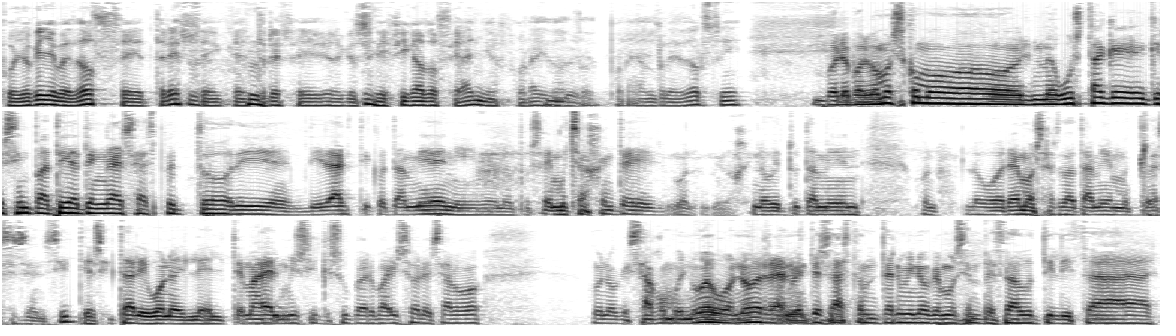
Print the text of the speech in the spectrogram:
pues yo que lleve 12, 13, que 13, que significa 12 años, por ahí, por ahí alrededor, sí. Bueno, pues vamos como... Me gusta que, que Simpatía tenga ese aspecto di- didáctico también y, bueno, pues hay mucha gente, bueno, me imagino que tú también, bueno, luego veremos, has dado también clases en sitios y tal, y bueno, el, el tema del Music Supervisor es algo, bueno, que es algo muy nuevo, ¿no? Realmente es hasta un término que hemos empezado a utilizar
